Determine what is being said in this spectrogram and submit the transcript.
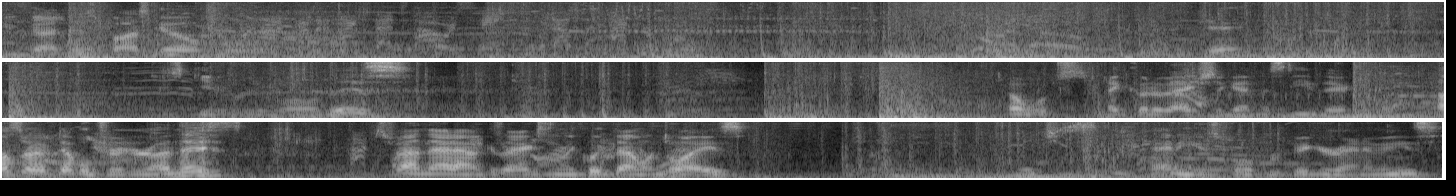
You got this, Bosco. Okay. Just get rid of all this. Oh, whoops. I could have actually gotten a Steve there. I also have double trigger on this. Just found that out because I accidentally clicked that one twice. Which is kind of useful for bigger enemies.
